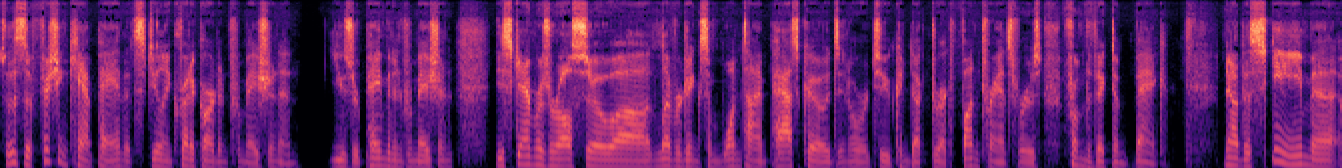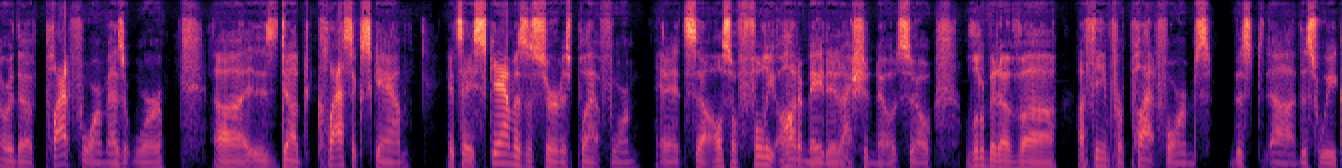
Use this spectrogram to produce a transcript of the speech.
So this is a phishing campaign that's stealing credit card information and user payment information. These scammers are also uh, leveraging some one-time passcodes in order to conduct direct fund transfers from the victim bank. Now, the scheme uh, or the platform, as it were, uh, is dubbed Classic Scam. It's a scam as a service platform, and it's uh, also fully automated. I should note, so a little bit of uh, a theme for platforms this uh, this week.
